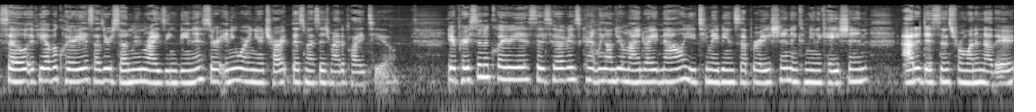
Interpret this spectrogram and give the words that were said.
So if you have Aquarius as your sun, moon, rising, Venus, or anywhere in your chart, this message might apply to you. Your person Aquarius is whoever is currently on your mind right now. You two may be in separation and communication at a distance from one another.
